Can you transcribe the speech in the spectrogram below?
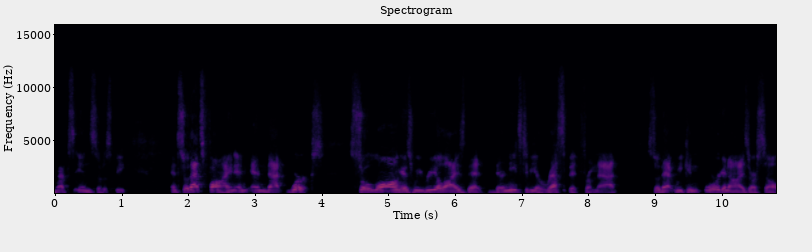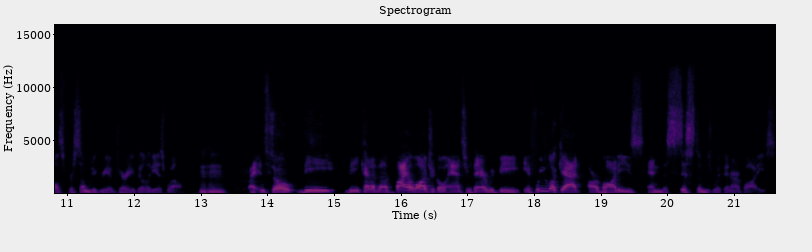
reps in, so to speak. And so that's fine, and and that works. So long as we realize that there needs to be a respite from that, so that we can organize ourselves for some degree of variability as well. Mm-hmm right and so the the kind of the biological answer there would be if we look at our bodies and the systems within our bodies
